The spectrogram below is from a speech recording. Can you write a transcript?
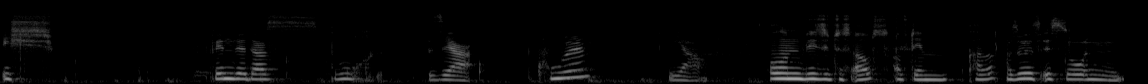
ich finde das Buch sehr cool. Ja. Und wie sieht es aus auf dem Cover? Also es ist so ein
